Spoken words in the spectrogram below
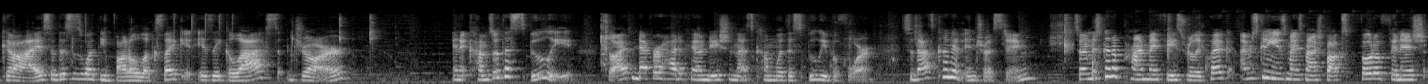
guy. So this is what the bottle looks like. It is a glass jar and it comes with a spoolie. So I've never had a foundation that's come with a spoolie before. So that's kind of interesting. So I'm just gonna prime my face really quick. I'm just gonna use my Smashbox Photo Finish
